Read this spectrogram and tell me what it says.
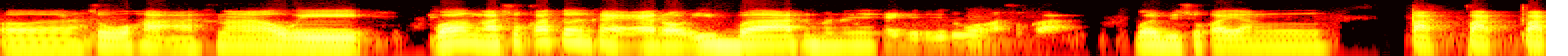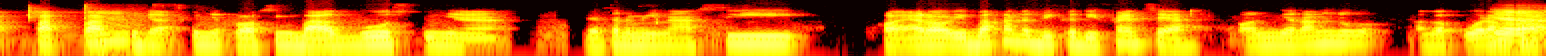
Uh, Nasuha, Asnawi, gue nggak suka tuh yang kayak Errol Iba sebenarnya kayak gitu gitu gue nggak suka gue lebih suka yang pak pak pak pak pak hmm. punya punya crossing bagus punya determinasi kalau Errol Iba kan lebih ke defense ya kalau menyerang juga agak kurang yeah. kan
